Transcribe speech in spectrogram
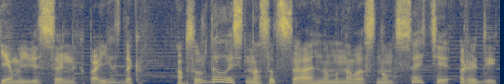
Тема весельных поездок обсуждалась на социальном новостном сайте Reddit.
